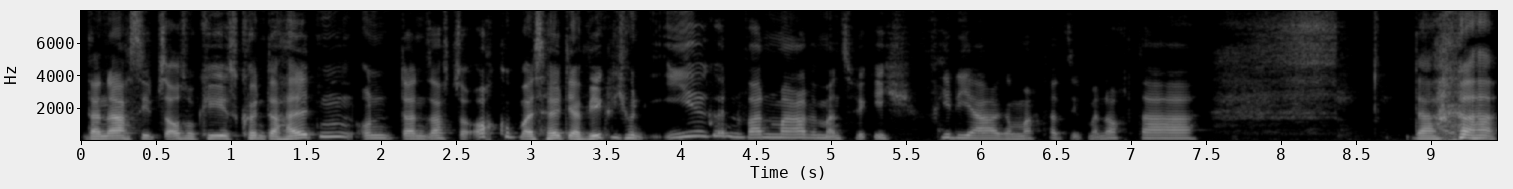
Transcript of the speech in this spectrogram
Danach sieht es aus, okay, es könnte halten und dann sagst du, ach guck mal, es hält ja wirklich und irgendwann mal, wenn man es wirklich viele Jahre gemacht hat, sieht man noch, da, da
